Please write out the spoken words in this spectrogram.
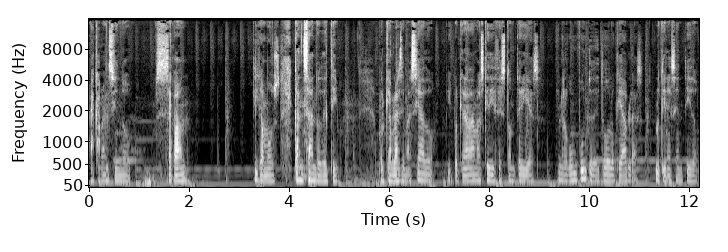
acaban siendo, se acaban, digamos, cansando de ti, porque hablas demasiado y porque nada más que dices tonterías. En algún punto de todo lo que hablas no tiene sentido.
